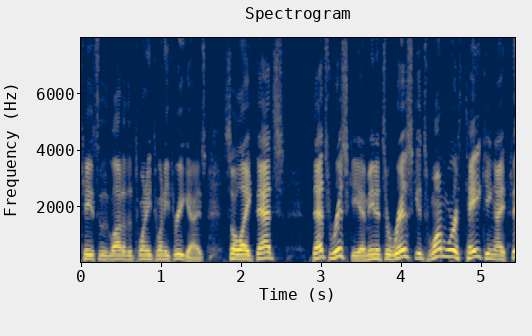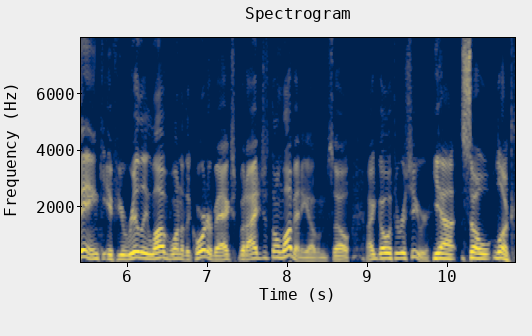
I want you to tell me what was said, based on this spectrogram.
case of a lot of the 2023 guys. So like that's. That's risky. I mean, it's a risk. It's one worth taking, I think, if you really love one of the quarterbacks. But I just don't love any of them, so I'd go with the receiver. Yeah. So look,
